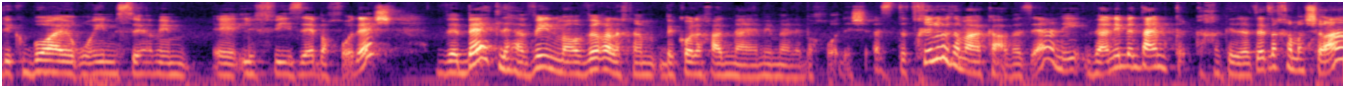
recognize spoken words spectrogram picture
לקבוע אירועים מסוימים לפי זה בחודש, וב', להבין מה עובר עליכם בכל אחד מהימים האלה בחודש. אז תתחילו את המעקב הזה, אני, ואני בינתיים, ככה כדי לתת לכם השראה,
